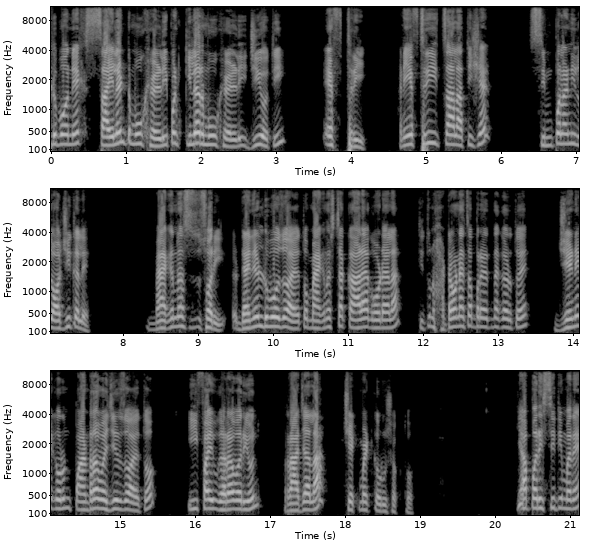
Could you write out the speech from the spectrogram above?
डुबोन एक सायलंट मूव खेळली पण किलर मूव खेळली जी होती एफ थ्री आणि एफ थ्री चाल अतिशय सिंपल आणि लॉजिकल आहे. मॅग्नस सॉरी डॅनियल डुबो जो आहे तो मॅग्नसच्या काळ्या घोड्याला तिथून हटवण्याचा प्रयत्न करतोय जेणेकरून पांढरा वजीर जो आहे तो e ई फाईव्ह घरावर येऊन राजाला चेकमेट करू शकतो. या परिस्थितीमध्ये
